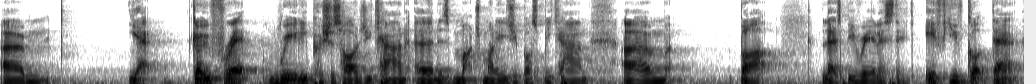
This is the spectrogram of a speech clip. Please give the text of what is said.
Um, yeah, go for it. Really push as hard as you can. Earn as much money as you possibly can. Um, but let's be realistic. If you've got debt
